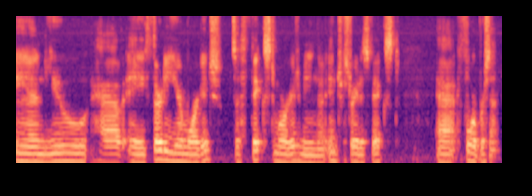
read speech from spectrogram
and you have a 30-year mortgage. It's a fixed mortgage, meaning the interest rate is fixed at 4%.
